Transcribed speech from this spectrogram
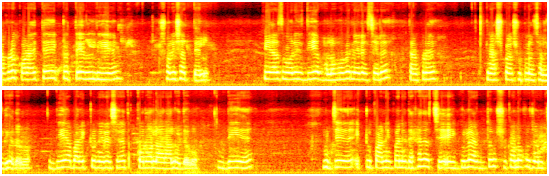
তারপরে কড়াইতে একটু তেল দিয়ে, সরিষার তেল, পেঁয়াজ, মরিচ দিয়ে ভালোভাবে নেড়ে চেড়ে তারপরে ক্রাশ করা শুকনো চাল দিয়ে দেবো। দিয়ে আবার একটু নেড়ে ছেড়ে করলা আর আলু দেবো। দিয়ে যে একটু পানি পানি দেখা যাচ্ছে, এইগুলো একদম শুকানো পর্যন্ত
